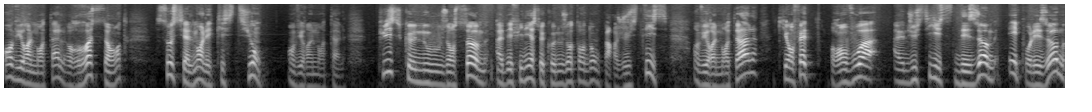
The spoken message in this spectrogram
environnementale recentre socialement les questions environnementales. Puisque nous en sommes à définir ce que nous entendons par justice environnementale, qui en fait renvoie à une justice des hommes et pour les hommes,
